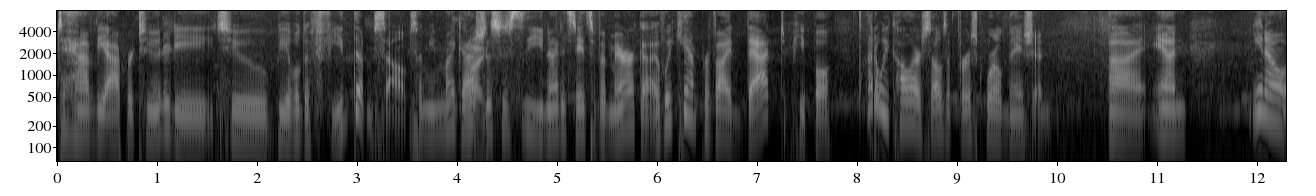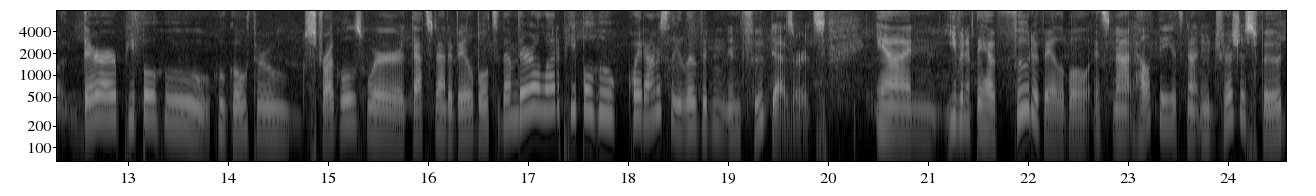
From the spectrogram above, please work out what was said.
to have the opportunity to be able to feed themselves. I mean, my gosh, right. this is the United States of America. If we can't provide that to people, how do we call ourselves a first world nation? Uh, and you know, there are people who, who go through struggles where that's not available to them. There are a lot of people who, quite honestly, live in, in food deserts. And even if they have food available, it's not healthy, it's not nutritious food.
